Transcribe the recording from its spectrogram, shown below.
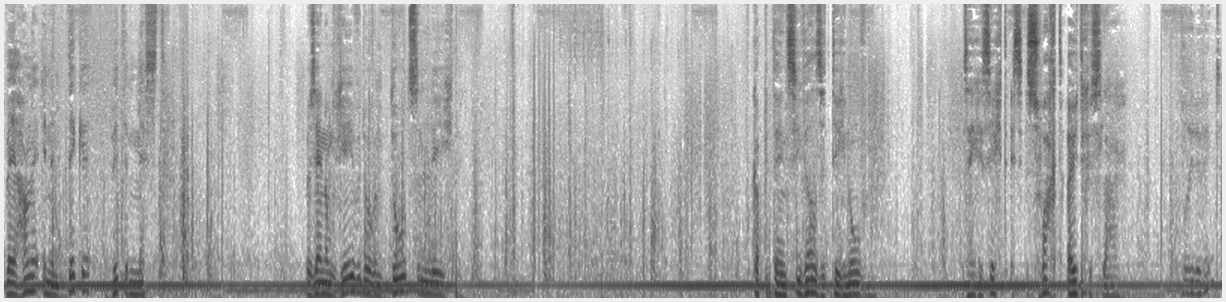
Wij hangen in een dikke witte mist. We zijn omgeven door een doodse leegte. Kapitein Sivel zit tegenover me. Zijn gezicht is zwart uitgeslagen. Voel je de wind?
